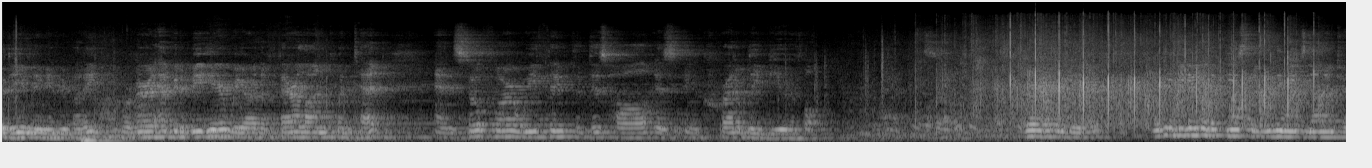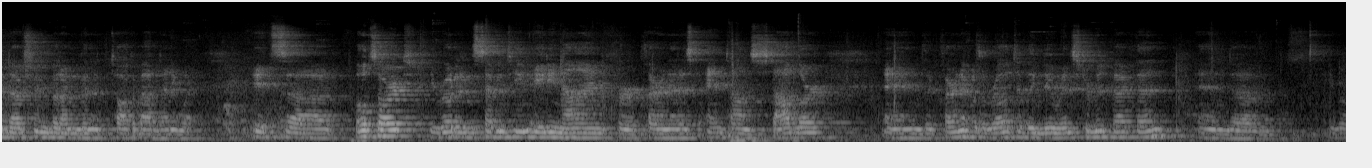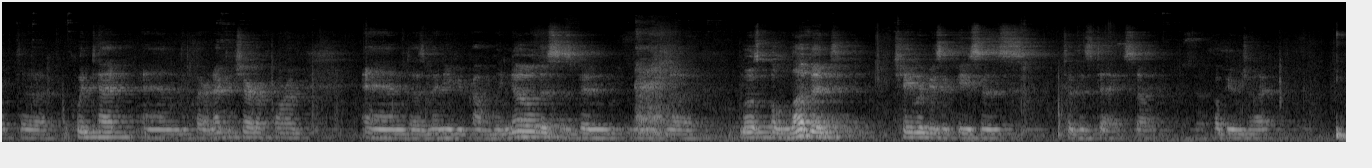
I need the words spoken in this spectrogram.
Good evening, everybody. We're very happy to be here. We are the Farallon Quintet, and so far we think that this hall is incredibly beautiful. So, very happy to be here. We're going to begin with a piece that really needs no introduction, but I'm going to talk about it anyway. It's uh, Mozart. He wrote it in 1789 for clarinetist Anton Stadler, and the clarinet was a relatively new instrument back then, and um, wrote the uh, quintet and the clarinet concerto for him. And as many of you probably know, this has been one of the most beloved chamber music pieces to this day. So hope you enjoy it.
